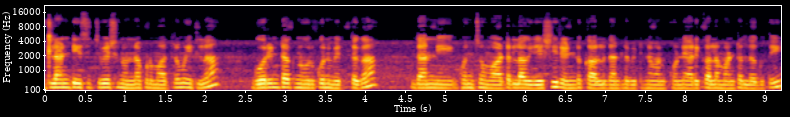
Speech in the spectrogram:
ఇట్లాంటి సిచ్యువేషన్ ఉన్నప్పుడు మాత్రం ఇట్లా గోరింటాకు నూరుకొని మెత్తగా దాన్ని కొంచెం వాటర్ లాగా చేసి రెండు కాళ్ళు దాంట్లో పెట్టినాం అనుకోండి అరికాళ్ళ మంటలు తగ్గుతాయి.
